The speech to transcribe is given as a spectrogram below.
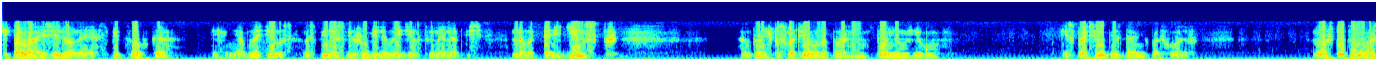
типовая зеленая спецовка еще не обносилась. На спине свежо белела единственная надпись «Новотайгинск». Антонович посмотрел на парня, понял его и спросил без дальних подходов. «Ну, что там у вас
